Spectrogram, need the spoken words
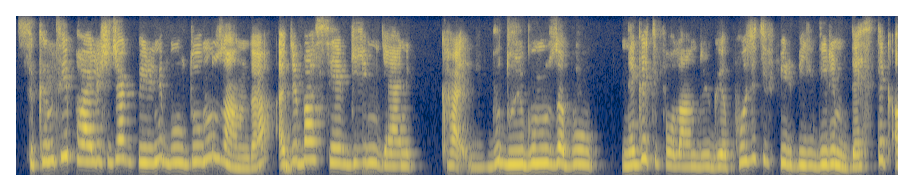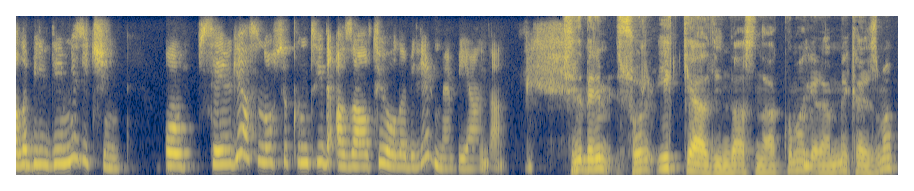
sıkıntıyı paylaşacak birini bulduğumuz anda acaba sevgim yani bu duygumuza bu negatif olan duyguya pozitif bir bildirim, destek alabildiğimiz için o sevgi aslında o sıkıntıyı da azaltıyor olabilir mi bir yandan? Şimdi benim soru ilk geldiğinde aslında aklıma gelen mekanizma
